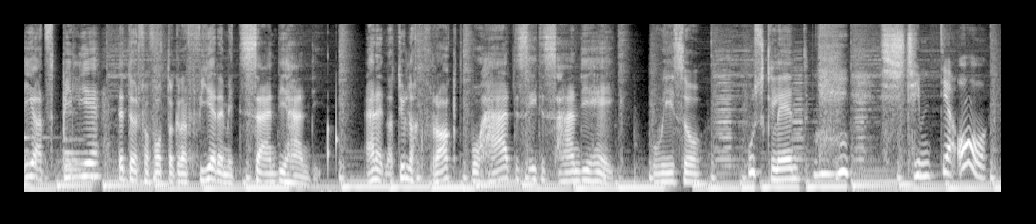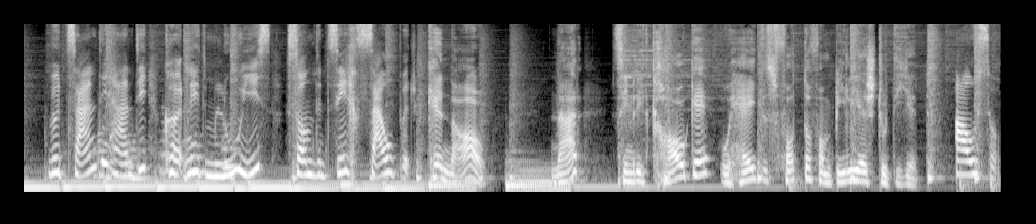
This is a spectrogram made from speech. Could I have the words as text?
Ich durfte das Billett dann fotografieren mit dem Sandy-Handy. Er hat natürlich gefragt, woher das ich das Handy habe. Und ich so, ausgelehnt. Stimmt ja auch. Weil das Sandy-Handy gehört nicht dem Luis, sondern sich selber. Genau. Dann sind wir in die KG und haben das Foto vom Billett studiert. Also,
